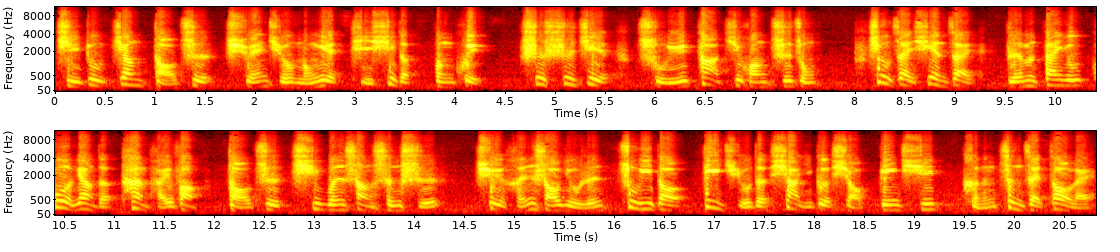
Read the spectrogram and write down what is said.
几度将导致全球农业体系的崩溃，使世界处于大饥荒之中。就在现在，人们担忧过量的碳排放导致气温上升时，却很少有人注意到地球的下一个小冰期可能正在到来。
